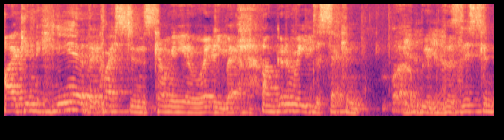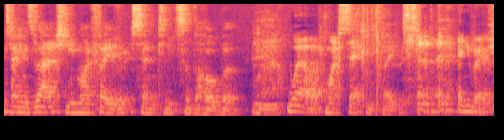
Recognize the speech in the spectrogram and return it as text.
I can hear the questions coming in already, but I'm going to read the second uh, Yeah, yeah. because this contains actually my favourite sentence of the whole book. Yeah. Well, my second favourite sentence. anyway,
